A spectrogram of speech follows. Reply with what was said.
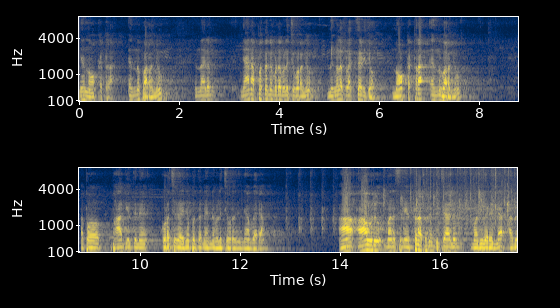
ഞാൻ നോക്കട്ടാ എന്ന് പറഞ്ഞു. എന്നാലും ഞാൻ അപ്പം തന്നെ ഇവിടെ വിളിച്ചു പറഞ്ഞു നിങ്ങൾ ഫ്ലെക്സ് അടിച്ചോ? നോക്കട്ട എന്ന് പറഞ്ഞു. അപ്പോൾ ഭാഗ്യത്തിന് കുറച്ച് കഴിഞ്ഞപ്പോൾ തന്നെ എന്നെ വിളിച്ച് പറഞ്ഞ് ഞാൻ വരാം. ആ ആ ഒരു മനസ്സിനെ എത്ര അഭിനന്ദിച്ചാലും മതി വരില്ല. അത്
